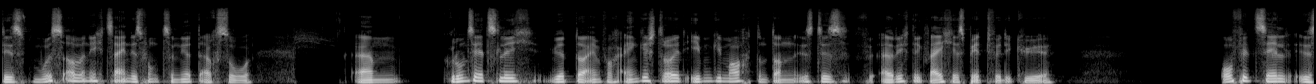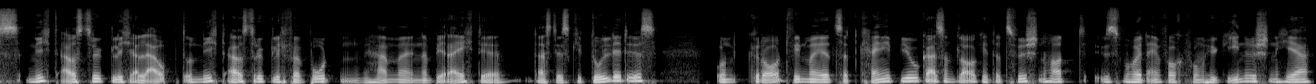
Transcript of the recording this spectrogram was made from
Das muss aber nicht sein, das funktioniert auch so. Ähm, grundsätzlich wird da einfach eingestreut, eben gemacht und dann ist es ein richtig weiches Bett für die Kühe. Offiziell ist nicht ausdrücklich erlaubt und nicht ausdrücklich verboten. Wir haben ja in Bereich, der, dass das geduldet ist und gerade wenn man jetzt halt keine Biogasanlage dazwischen hat, ist man halt einfach vom hygienischen her,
